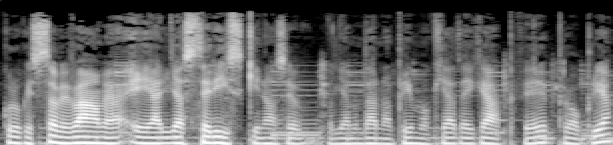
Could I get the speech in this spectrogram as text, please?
quello che sapevamo e agli asterischi, no? se vogliamo dare una prima occhiata ai cap vera e propria.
